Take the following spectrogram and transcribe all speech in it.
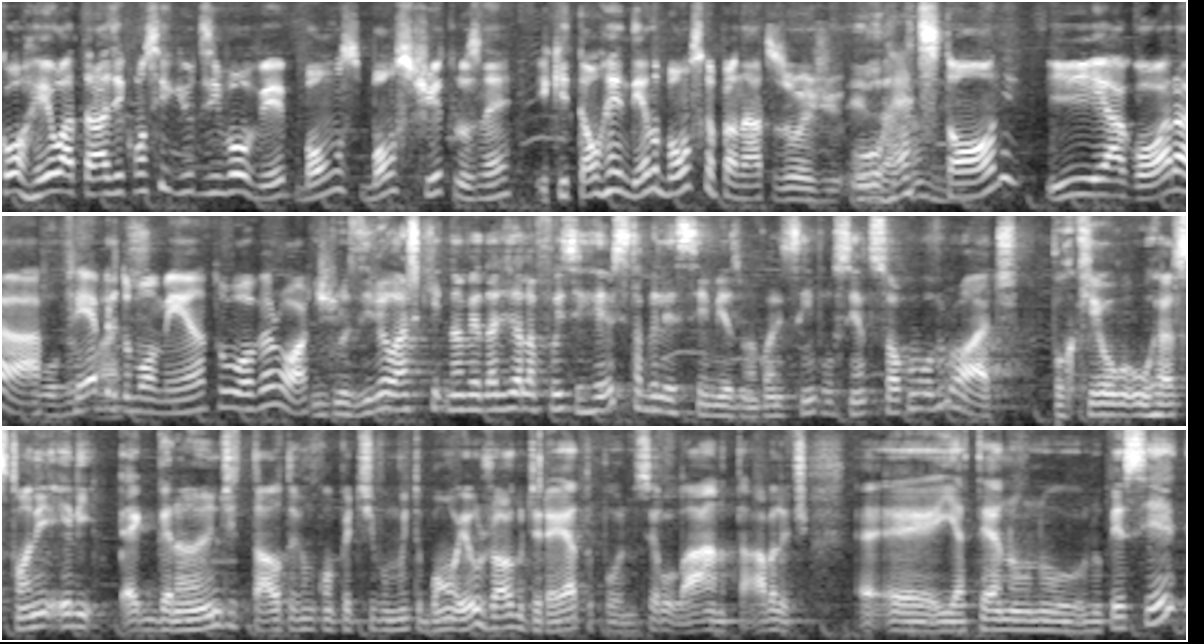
correu atrás e conseguiu desenvolver bons, bons títulos, né? E que estão rendendo bons campeonatos hoje. Exatamente. O Hearthstone e agora a febre do momento, o Overwatch. Inclusive, eu acho que, na verdade, ela foi se restabelecer mesmo, agora em 100% só com o Overwatch. Porque o, o Hearthstone, ele é grande e tal, teve um competitivo muito bom. Eu jogo direto, pô, no celular, no tablet é, é, e até no, no, no PC,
